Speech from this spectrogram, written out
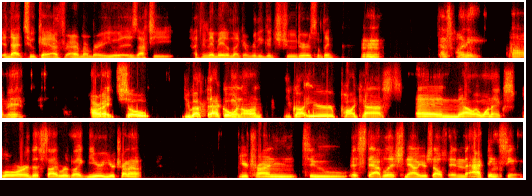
in that 2K, I, I remember he was actually. I think they made him like a really good shooter or something. Mhm. That's funny. Oh man. All right. So you got that going on. You got your podcast, and now I want to explore the side where like you're you're trying to you're trying to establish now yourself in the acting scene.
